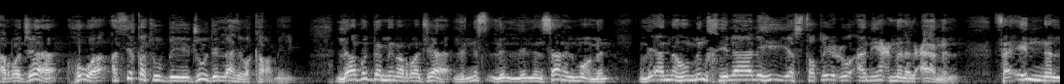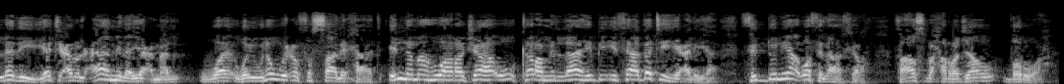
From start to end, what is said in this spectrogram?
الرجاء هو الثقة بجود الله وكرمه. لا بد من الرجاء للإنسان المؤمن لأنه من خلاله يستطيع أن يعمل العامل. فإن الذي يجعل العامل يعمل وينوع في الصالحات إنما هو رجاء كرم الله بإثابته عليها في الدنيا وفي الآخرة. فأصبح الرجاء ضرورة.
